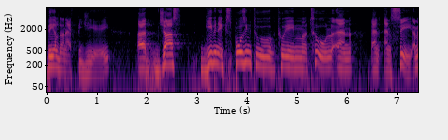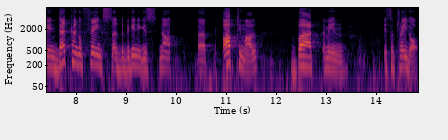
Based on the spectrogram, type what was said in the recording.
build an FPGA. Uh, just giving, exposing to, to him a tool and, and, and see. I mean, that kind of things at the beginning is not uh, optimal, but I mean, it's a trade-off.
